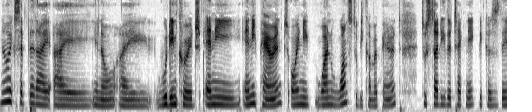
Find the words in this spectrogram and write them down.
No, except that I, I, you know, I would encourage any any parent or anyone who wants to become a parent to study the technique because they,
